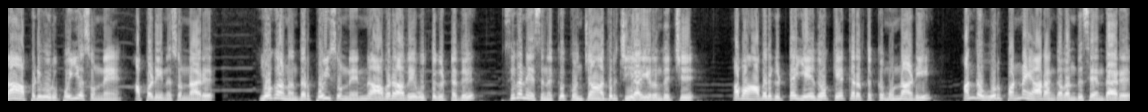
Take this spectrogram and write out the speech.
நான் அப்படி ஒரு பொய்ய சொன்னேன் அப்படின்னு சொன்னாரு. யோகானந்தர் பொய் சொன்னேன்னு அவராகவே ஒத்துக்கிட்டது. சிவநேசனுக்கு கொஞ்சம் அதிர்ச்சியா இருந்துச்சு. அவன் அவர்கிட்ட ஏதோ கேக்கறதுக்கு முன்னாடி அந்த ஊர் பண்ணையார் அங்க வந்து சேர்ந்தாரு.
